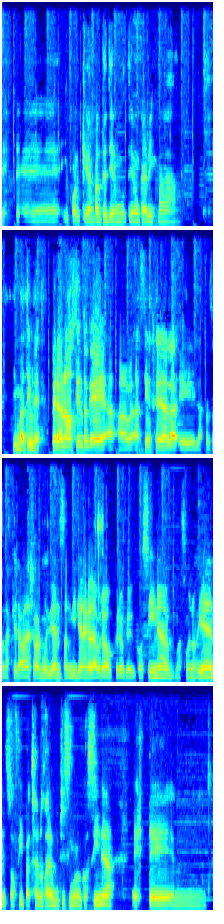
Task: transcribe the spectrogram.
este, y porque aparte tiene un, tiene un carisma imbatible. Pero no, siento que así en general eh, las personas que la van a llevar muy bien son Miriana Calabró, creo que cocina más o menos bien, Sofía Pachano sabe muchísimo de cocina, este... mm,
